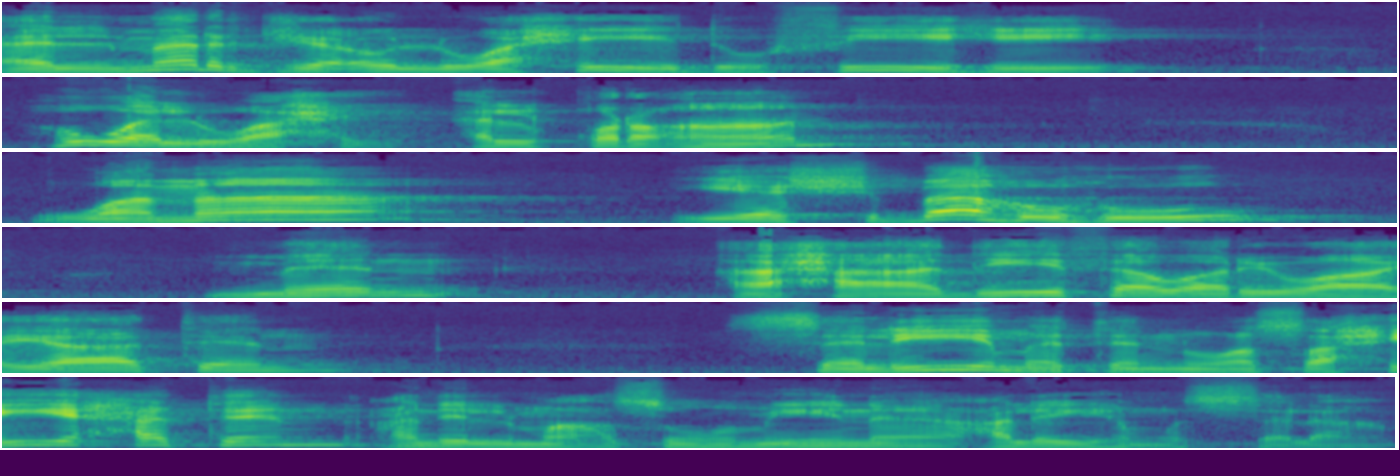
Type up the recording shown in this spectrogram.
المرجع الوحيد فيه هو الوحي القرآن. وما يشبهه من أحاديث وروايات سليمة وصحيحة عن المعصومين عليهم السلام.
